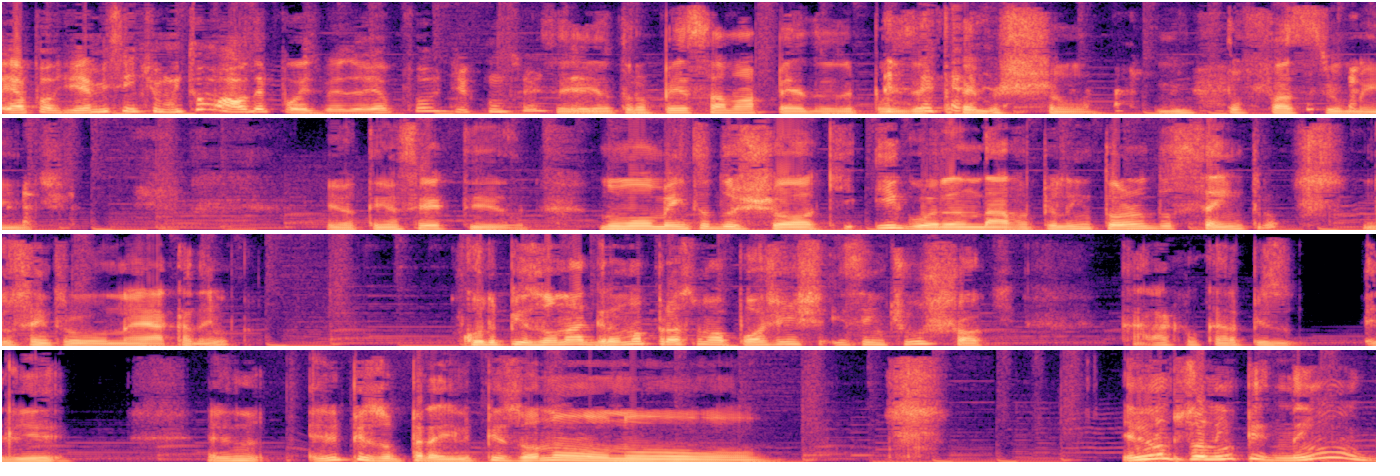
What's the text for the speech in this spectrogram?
ia aplaudir, ia me sentir muito mal depois, mas eu ia aplaudir com certeza. Você ia tropeçar numa pedra depois e cair no chão. Muito facilmente. Eu tenho certeza. No momento do choque, Igor andava pelo entorno do centro, do centro né, acadêmico. Quando pisou na grama próximo ao poste e sentiu o choque. Caraca, o cara pisou. Ele. Ele, ele pisou. Peraí, ele pisou no, no. Ele não pisou nem, nem,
